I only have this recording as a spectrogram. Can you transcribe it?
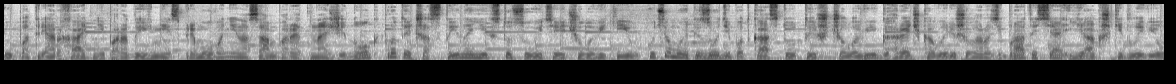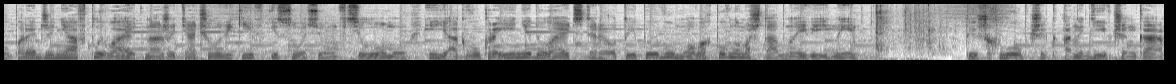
у патріархатній парадигмі спрямовані насамперед на жінок, проте частина їх стосується і чоловіків. У цьому епізоді подкасту Ти ж чоловік гречка вирішила розібратися, як шкідливі упередження впливають на життя чоловіків і соціум в цілому, і як в Україні долають стереотипи в умовах повномасштабної війни. Ти ж хлопчик, а не дівчинка.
